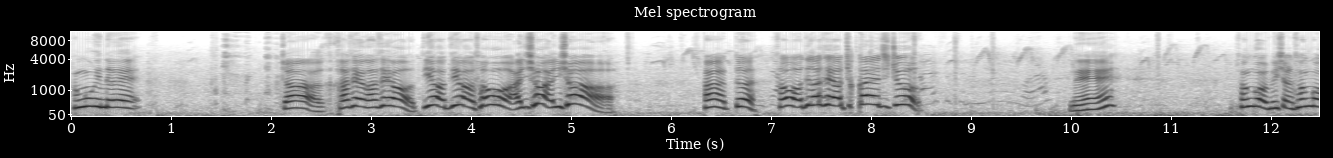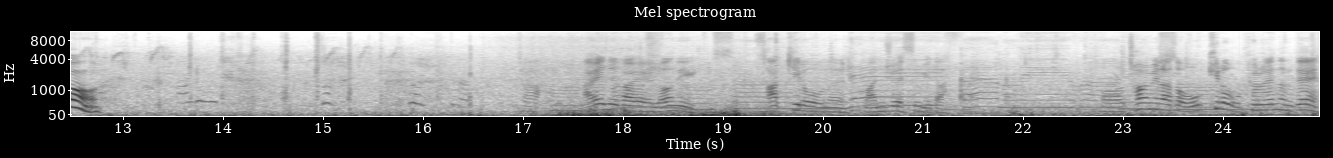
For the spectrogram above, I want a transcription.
성공인데. 자 가세요 가세요. 뛰어 뛰어. 서우 안 쉬어 안 쉬어. 하나 둘 서우 어디 가세요? 쭉 가야지 쭉. 네. 성공 미션 성공. 자, 아이들과의 러닝 4km 오늘 완주했습니다. 어, 처음이라서 5km 목표로 했는데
